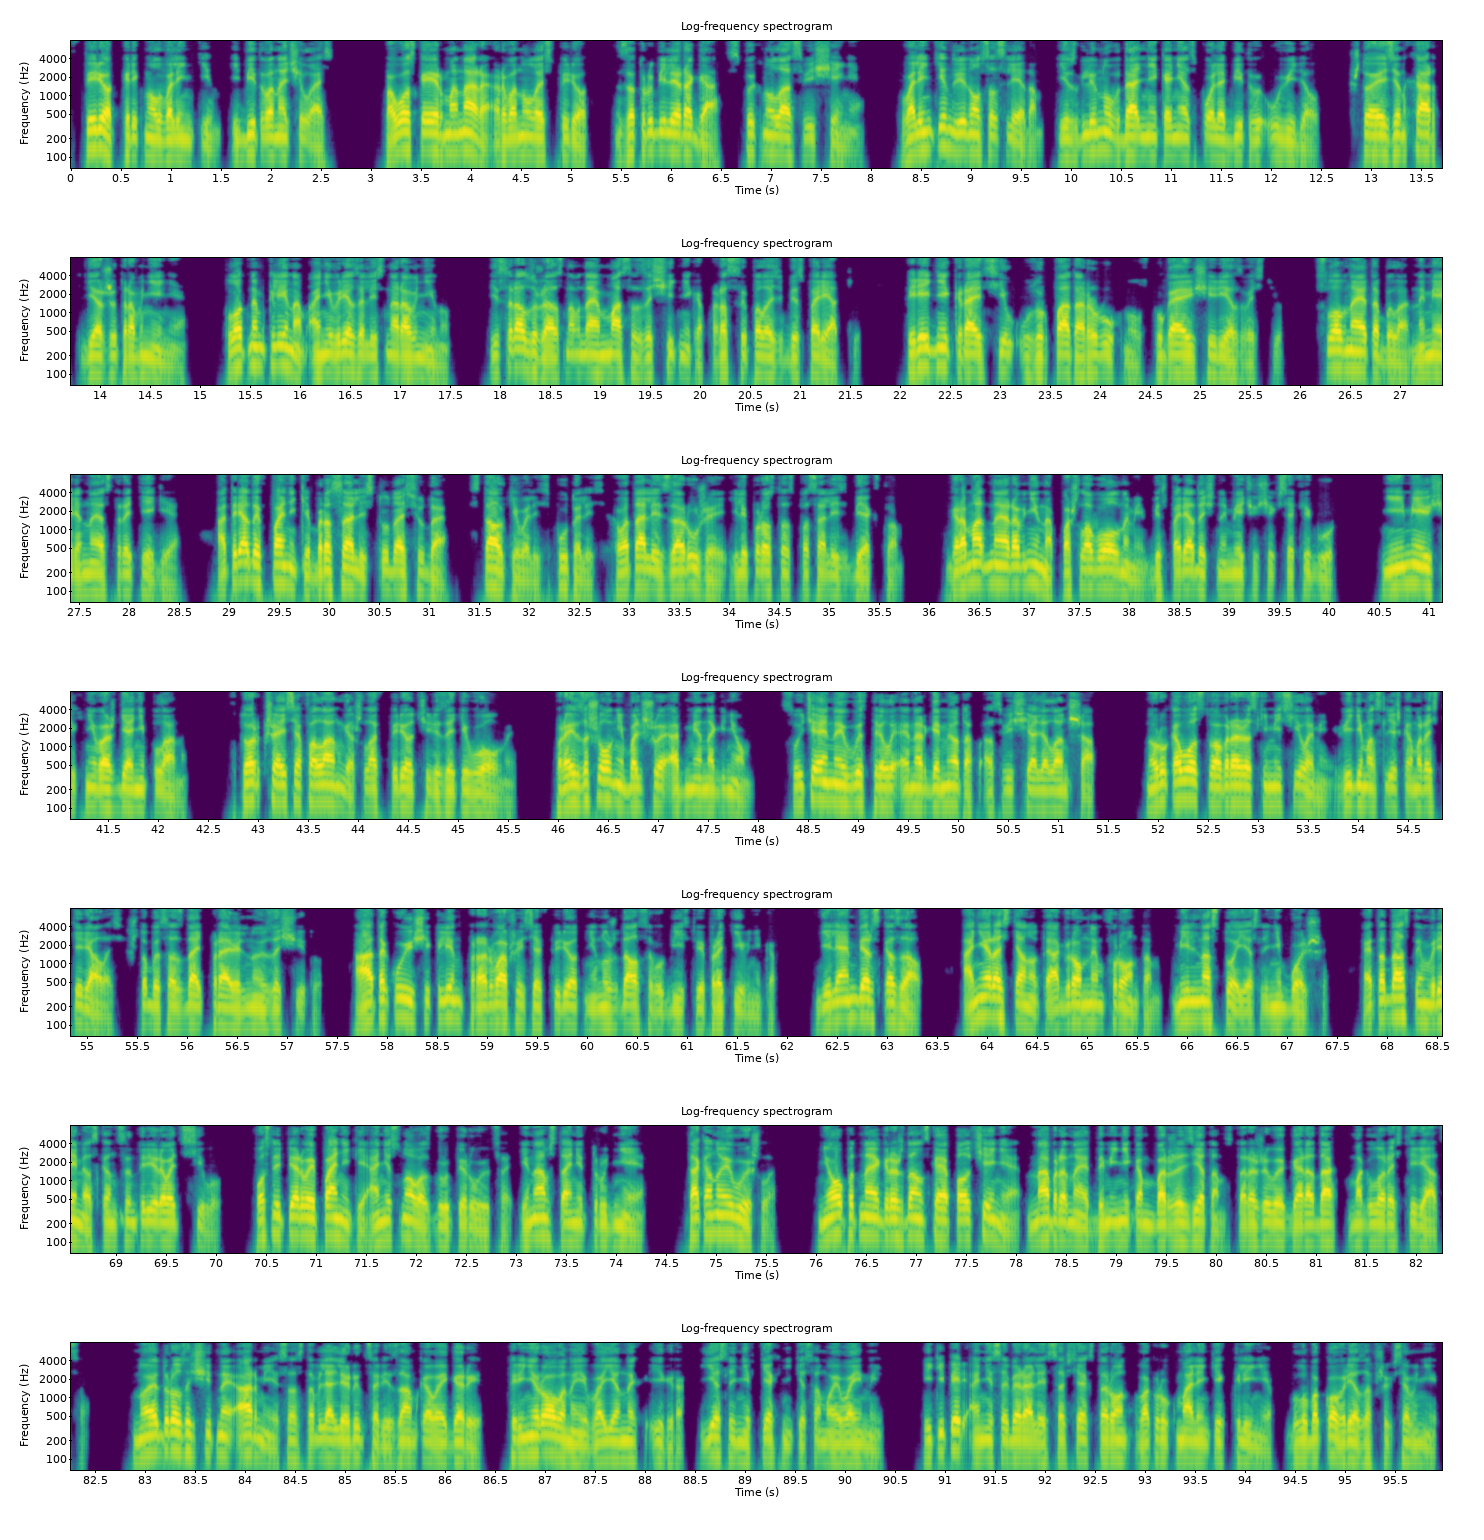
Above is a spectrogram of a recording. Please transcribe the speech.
«Вперед!» — крикнул Валентин, и битва началась. Повозка Эрмонара рванулась вперед, затрубили рога, вспыхнуло освещение. Валентин двинулся следом и, взглянув в дальний конец поля битвы, увидел, что Эйзенхарт держит равнение. Плотным клином они врезались на равнину, и сразу же основная масса защитников рассыпалась в беспорядке. Передний край сил узурпатора рухнул с пугающей резвостью, словно это была намеренная стратегия. Отряды в панике бросались туда-сюда, сталкивались, путались, хватались за оружие или просто спасались бегством. Громадная равнина пошла волнами беспорядочно мечущихся фигур, не имеющих ни вождя, ни плана. Вторгшаяся фаланга шла вперед через эти волны. Произошел небольшой обмен огнем. Случайные выстрелы энергометов освещали ландшафт, но руководство вражескими силами, видимо, слишком растерялось, чтобы создать правильную защиту. А атакующий клин, прорвавшийся вперед, не нуждался в убийстве противников. Гелиамбер сказал, они растянуты огромным фронтом, миль на сто, если не больше. Это даст им время сконцентрировать силу. После первой паники они снова сгруппируются, и нам станет труднее. Так оно и вышло. Неопытное гражданское ополчение, набранное Домиником Баржазетом в сторожевых городах, могло растеряться. Но ядро защитной армии составляли рыцари Замковой горы, тренированные в военных играх, если не в технике самой войны. И теперь они собирались со всех сторон вокруг маленьких клиньев, глубоко врезавшихся в них.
